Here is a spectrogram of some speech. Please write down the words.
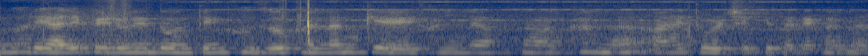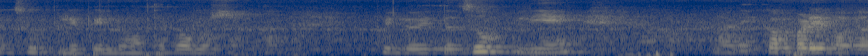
घरी आली पिलूने दोन तीन खजूर खाल्ला केळी खाल्ल्या खाल्लं आणि थोडीशी खिचडी खाल्ला झोपली पिलू. आता बघू शकता पिलू इथं झोपली आहे आणि कपडे बघा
